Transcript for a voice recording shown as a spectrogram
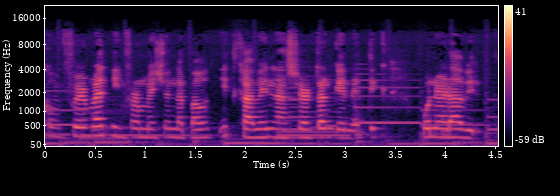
confirmed information about it having a certain genetic vulnerability.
